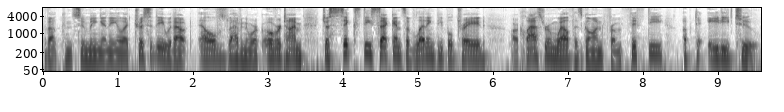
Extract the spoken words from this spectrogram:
without consuming any electricity, without elves having to work overtime, just 60 seconds of letting people trade, our classroom wealth has gone from 50 up to 82,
